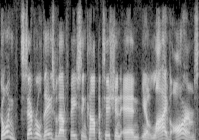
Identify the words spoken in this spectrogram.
Going several days without facing competition and, you know, live arms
